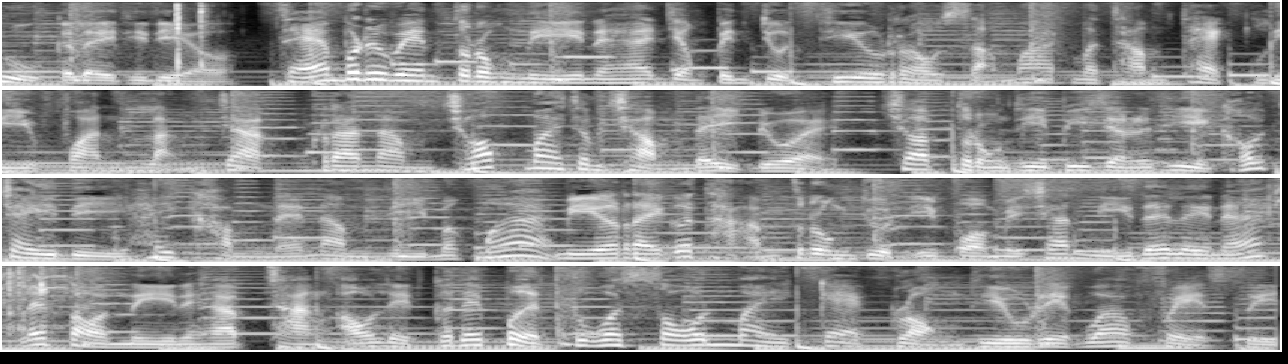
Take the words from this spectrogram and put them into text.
ถูกกันเลยทีเดียวแถมบริเวณตรงนี้นะฮะยังเป็นจุดที่เราสามารถมาทำแท็กรีฟันหลังจากกระนำช็อปมาช่ำๆได้อีกด้วย ชอบตรงที่พี่เจ้าหน้าที่เขาใจดีให้คำแนะนำดีมากๆ มีอะไรก็ถามตรงจุดอินโฟ a t ชันนี้ได้เลยนะ และตอนนี้นะครับทางเอาเล t ก็ได้เปิดตัวโซนใหม่แกะกล่องที่เรียกว่าเฟสซี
